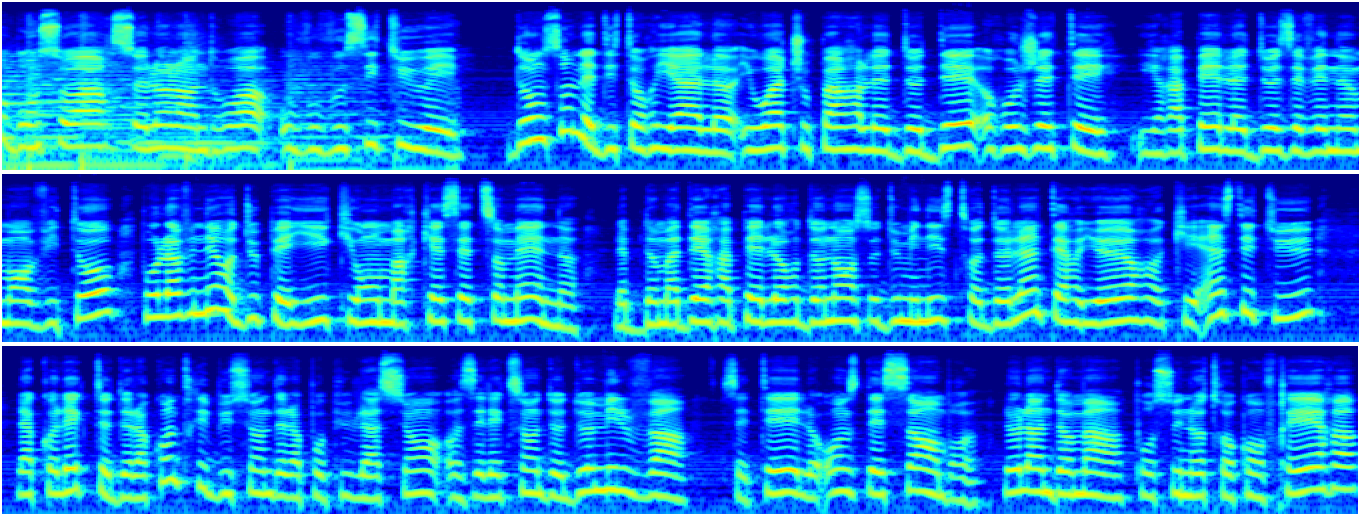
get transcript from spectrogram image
ou bonsoir selon l'endroit où vous vous situez. Dans son éditorial, Iwachu parle de dérejeter. Il rappelle deux événements vitaux pour l'avenir du pays qui ont marqué cette semaine. L'hebdomadaire rappelle l'ordonnance du ministre de l'Intérieur qui institue la collecte de la contribution de la population aux élections de 2020. C'était le 11 décembre. Le lendemain, poursuit notre confrère,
